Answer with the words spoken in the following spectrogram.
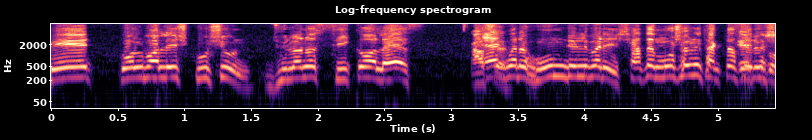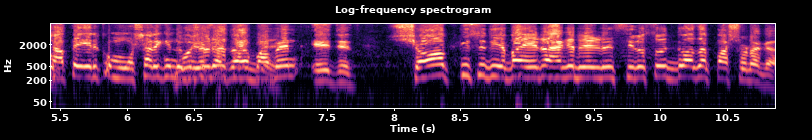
বেড কোলবালিশ কুশন ঝুলানো সিকল এস আচ্ছা। একবারে হোম ডেলিভারি সাথে মশারি থাকতেছে এর সাথে এরকম মশারি কিন্তু মশারি viewers আপনারা থাকবে। পাবেন এই যে সব কিছু দিয়ে ভাই এটা আগে রেট ছিল চোদ্দ হাজার পাঁচশো টাকা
